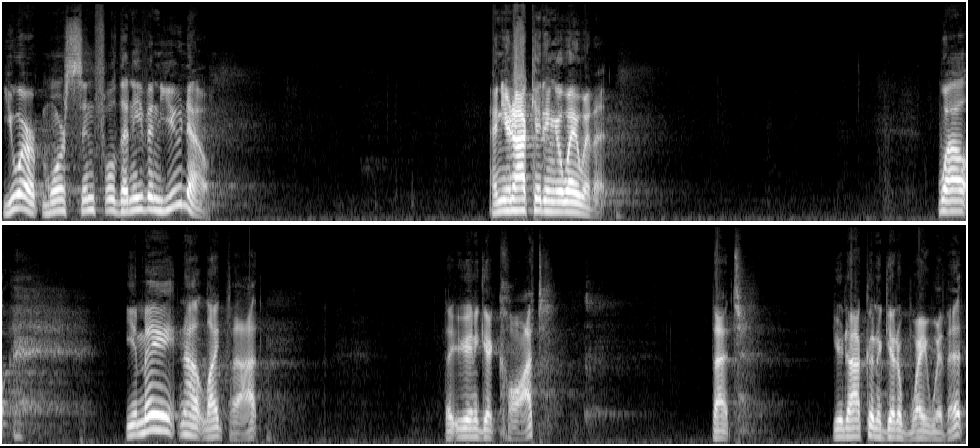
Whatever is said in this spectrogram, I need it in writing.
You are more sinful than even you know and you're not getting away with it. Well, you may not like that, that you're going to get caught, that you're not going to get away with it.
